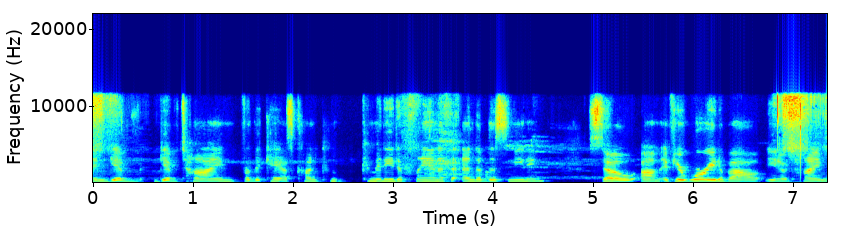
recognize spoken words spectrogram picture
and give, give time for the Chaos Con com- committee to plan at the end of this meeting. So um, if you're worried about, you know, time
